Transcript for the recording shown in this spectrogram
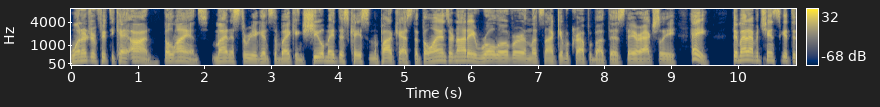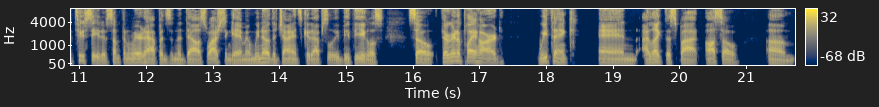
150K on the Lions, minus three against the Vikings. Sheil made this case in the podcast that the Lions are not a rollover, and let's not give a crap about this. They are actually, hey, they might have a chance to get the two seed if something weird happens in the Dallas Washington game. And we know the Giants could absolutely beat the Eagles. So they're going to play hard, we think and I like the spot. Also, um,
